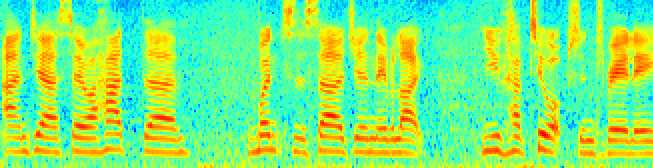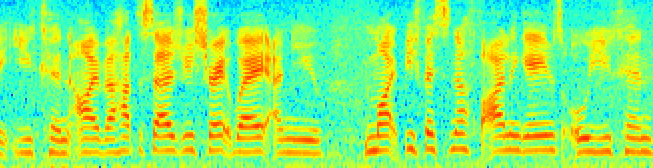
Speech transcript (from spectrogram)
and yeah, so I had the went to the surgeon. They were like, you have two options really. You can either have the surgery straight away and you might be fit enough for Island Games, or you can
